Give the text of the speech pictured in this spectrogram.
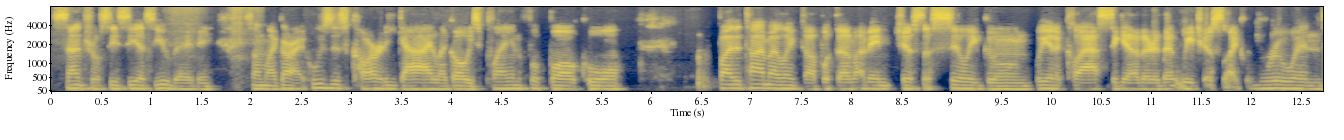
Central CCSU baby. So I'm like, all right, who's this Cardi guy? Like, oh, he's playing football. Cool. By the time I linked up with them, I mean, just a silly goon. We had a class together that we just like ruined.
